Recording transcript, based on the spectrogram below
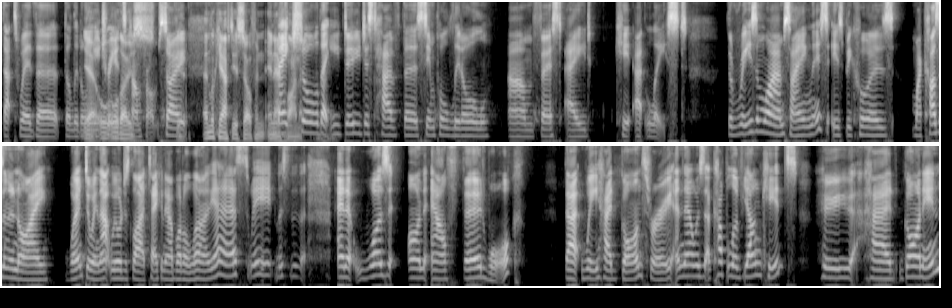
that's where the the little yeah, all- all nutrients those- come from. So yeah. and looking after yourself and, our make sure that you do just have the simple little um, first aid kit at least. The reason why I'm saying this is because my cousin and I weren't doing that. We were just like taking our bottle of water. Yeah, sweet. This, this, that. And it was on our third walk that we had gone through, and there was a couple of young kids who had gone in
